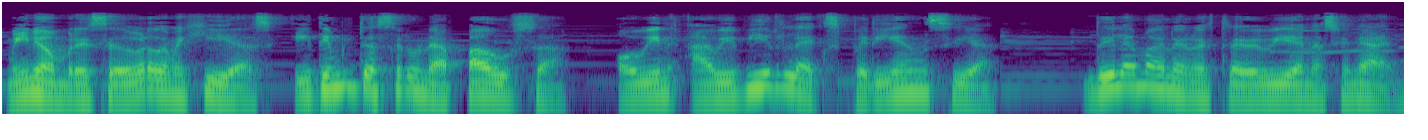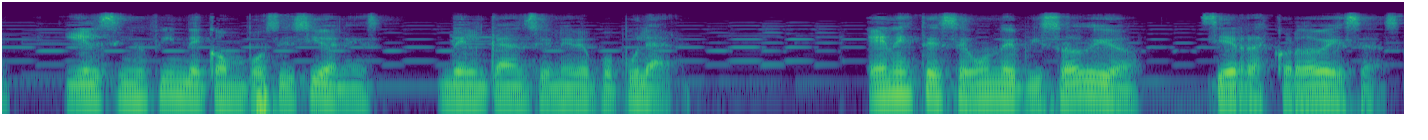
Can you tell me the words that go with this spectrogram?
Mi nombre es Eduardo Mejías y te invito a hacer una pausa o bien a vivir la experiencia de la mano de nuestra bebida nacional y el sinfín de composiciones del cancionero popular. En este segundo episodio, Sierras Cordobesas,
